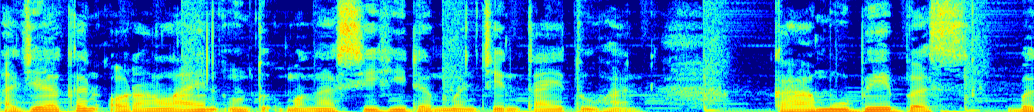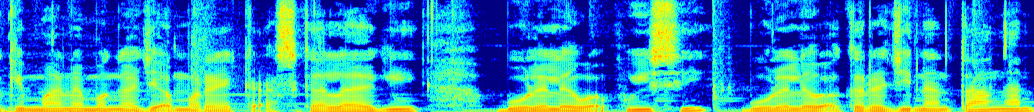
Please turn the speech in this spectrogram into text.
ajarkan orang lain untuk mengasihi dan mencintai Tuhan. Kamu bebas bagaimana mengajak mereka. Sekali lagi, boleh lewat puisi, boleh lewat kerajinan tangan,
